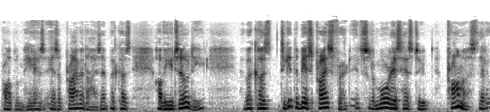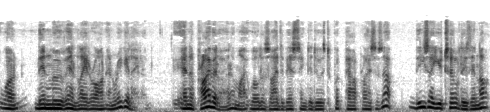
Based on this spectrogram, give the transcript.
problem here as, as a privatiser because of a utility because to get the best price for it, it sort of more or less has to promise that it won't then move in later on and regulate it. And a private owner might well decide the best thing to do is to put power prices up. These are utilities, they're not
